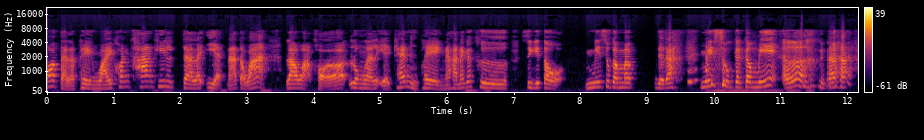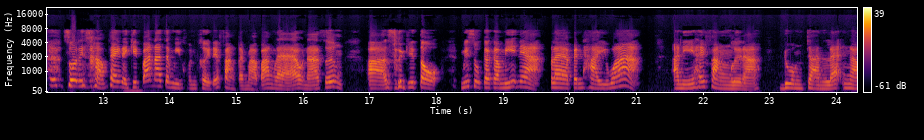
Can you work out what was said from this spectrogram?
อบแต่ละเพลงไว้ค่อนข้างที่จะละเอียดนะ แต่ว่าเราอะขอลงรายละเอียดแค่หนึ่งเพลงนะคะ นั่นก็คือซิกิโตะ มิสุกามะเดี๋ยวนะมิสุกากามิ เออนะคะส่วนอีกสามเพลงเนี่ยคิดว่าน่าจะมีคนเคยได้ฟังกันมาบ้างแล้วนะ ซึ่งอ่าซึกิโตะมิสุกากามิเนี่ย แปลเป็นไทยว่า อันนี้ให้ฟังเลยนะ ดวงจันทร์และเงา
